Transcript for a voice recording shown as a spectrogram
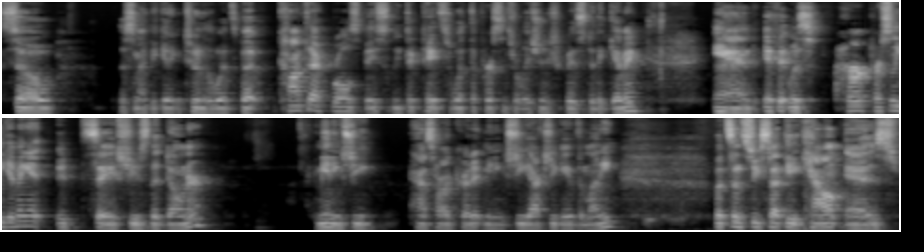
So this might be getting too into the woods, but contact roles basically dictates what the person's relationship is to the giving. And if it was her personally giving it, it'd say she's the donor, meaning she has hard credit, meaning she actually gave the money. But since we set the account as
